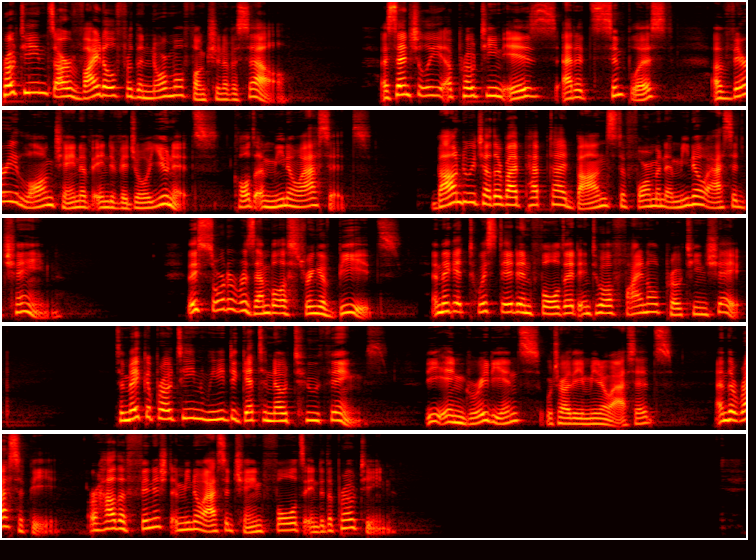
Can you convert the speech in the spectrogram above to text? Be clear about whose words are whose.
Speaker 1: Proteins are vital for the normal function of a cell. Essentially, a protein is, at its simplest, a very long chain of individual units, called amino acids, bound to each other by peptide bonds to form an amino acid chain. They sort of resemble a string of beads, and they get twisted and folded into a final protein shape. To make a protein, we need to get to know two things the ingredients, which are the amino acids, and the recipe, or how the finished amino acid chain folds into the protein.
